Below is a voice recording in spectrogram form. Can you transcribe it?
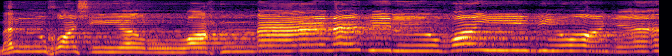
من خشي الرحمن بالغيب وجاء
